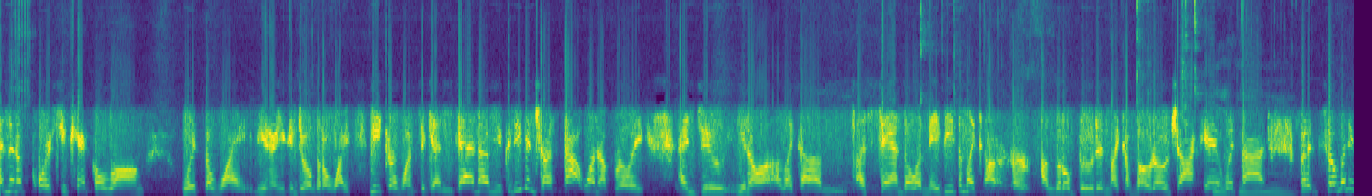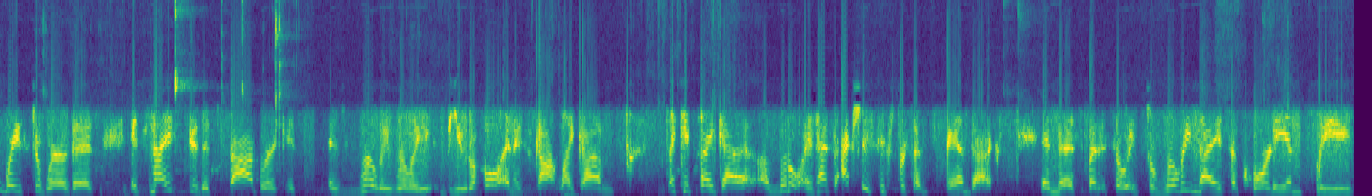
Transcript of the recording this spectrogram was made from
And then of course you can't go wrong with the white. You know, you can do a little white sneaker, once again, denim. You could even dress that one up really and do, you know, a, like a, um, a sandal and maybe even like a, a little boot and like a moto jacket mm-hmm. with that. Mm-hmm. But so many ways to wear this. It's nice too. This fabric is, is really, really beautiful and it's got like, um, like it's like a, a little, it has actually 6% spandex in this, but so it's a really nice accordion pleat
